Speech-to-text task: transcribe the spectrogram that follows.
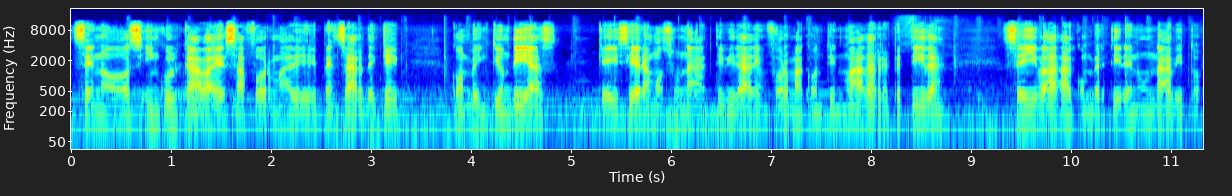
se nos inculcaba esa forma de pensar de que con 21 días que hiciéramos una actividad en forma continuada, repetida, se iba a convertir en un hábito.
